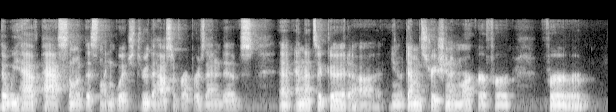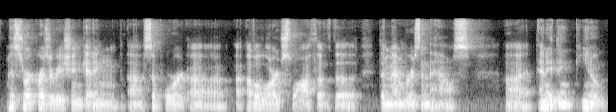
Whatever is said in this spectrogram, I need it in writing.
that we have passed some of this language through the House of Representatives, uh, and that's a good you know demonstration and marker for for historic preservation getting uh, support uh, of a large swath of the the members in the House. Uh, and I think you know,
